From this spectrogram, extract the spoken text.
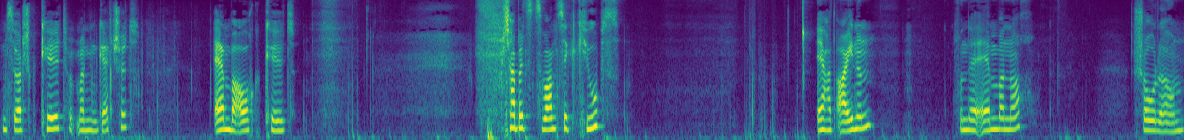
Den Search gekillt mit meinem Gadget. Amber auch gekillt. Ich habe jetzt 20 Cubes. Er hat einen. Von der Amber noch. Showdown.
